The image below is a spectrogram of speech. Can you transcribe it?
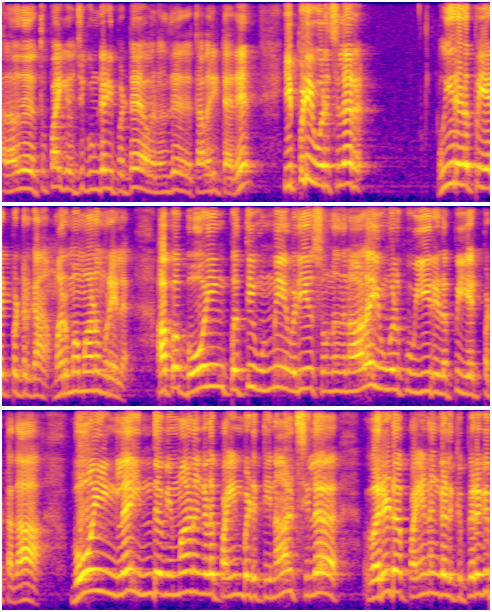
அதாவது துப்பாக்கி வச்சு குண்டடிப்பட்டு அவர் வந்து தவறிட்டார். இப்படி ஒரு சிலர் உயிரிழப்பு ஏற்பட்டிருக்காங்க மர்மமான முறையில். அப்போ போயிங் பற்றி உண்மையை வெளியே சொன்னதுனால இவங்களுக்கு உயிரிழப்பு ஏற்பட்டதா? போயிங்கில் இந்த விமானங்களை பயன்படுத்தினால் சில வருட பயணங்களுக்கு பிறகு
